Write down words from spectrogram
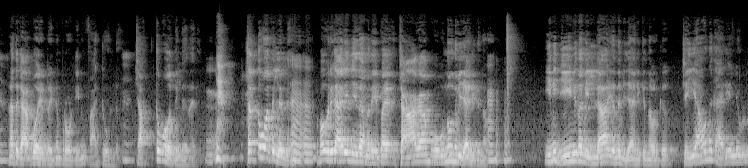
അതിനകത്ത് കാർബോഹൈഡ്രേറ്റും പ്രോട്ടീനും ഫാറ്റും ഉണ്ട്. ചത്തുപോകത്തില്ല ഏതായാലും. ചത്തുപോകത്തില്ലല്ലോ. അപ്പൊ ഒരു കാര്യം ചെയ്താൽ മതി. ഇപ്പൊ ചാകാൻ പോകുന്നു എന്ന് വിചാരിക്കുന്നവർ ഇനി ജീവിതമില്ല എന്ന് വിചാരിക്കുന്നവർക്ക് ചെയ്യാവുന്ന കാര്യമല്ലേ ഉള്ളൂ.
